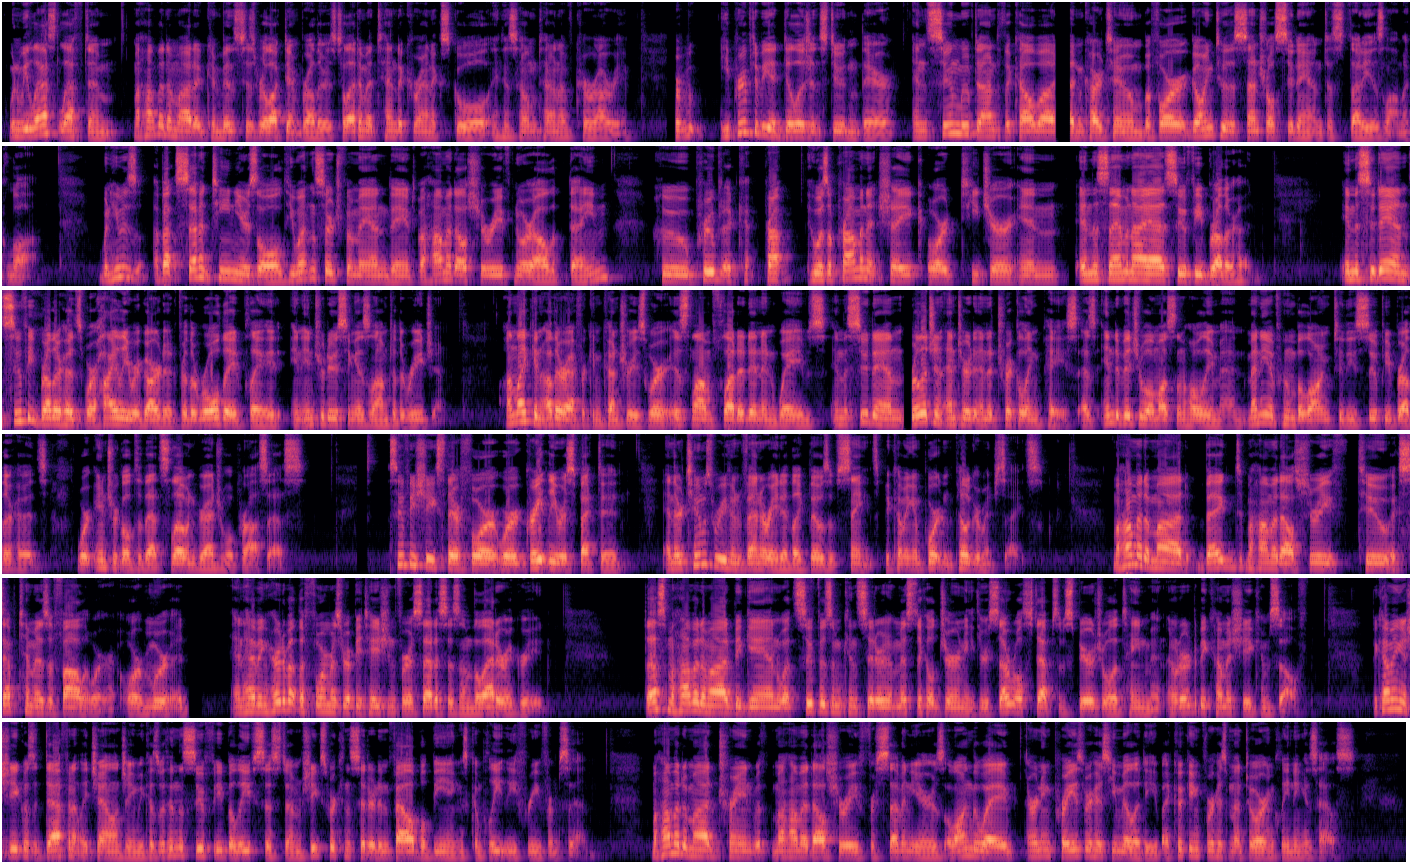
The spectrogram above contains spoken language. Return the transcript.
When we last left him, Muhammad Ahmad had convinced his reluctant brothers to let him attend a Quranic school in his hometown of Karari. He proved to be a diligent student there, and soon moved on to the Kalwa in Khartoum before going to the central Sudan to study Islamic law. When he was about 17 years old, he went in search of a man named Muhammad al Sharif Nur al Daim, who proved a, who was a prominent sheikh or teacher in, in the Samaniya Sufi Brotherhood. In the Sudan, Sufi brotherhoods were highly regarded for the role they had played in introducing Islam to the region. Unlike in other African countries where Islam flooded in in waves, in the Sudan, religion entered in a trickling pace, as individual Muslim holy men, many of whom belonged to these Sufi brotherhoods, were integral to that slow and gradual process. Sufi sheikhs, therefore, were greatly respected, and their tombs were even venerated like those of saints, becoming important pilgrimage sites. Muhammad Ahmad begged Muhammad al Sharif to accept him as a follower, or murid, and having heard about the former's reputation for asceticism, the latter agreed. Thus, Muhammad Ahmad began what Sufism considered a mystical journey through several steps of spiritual attainment in order to become a sheikh himself. Becoming a sheikh was definitely challenging because within the Sufi belief system, sheikhs were considered infallible beings completely free from sin. Muhammad Ahmad trained with Muhammad al Sharif for seven years, along the way, earning praise for his humility by cooking for his mentor and cleaning his house.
